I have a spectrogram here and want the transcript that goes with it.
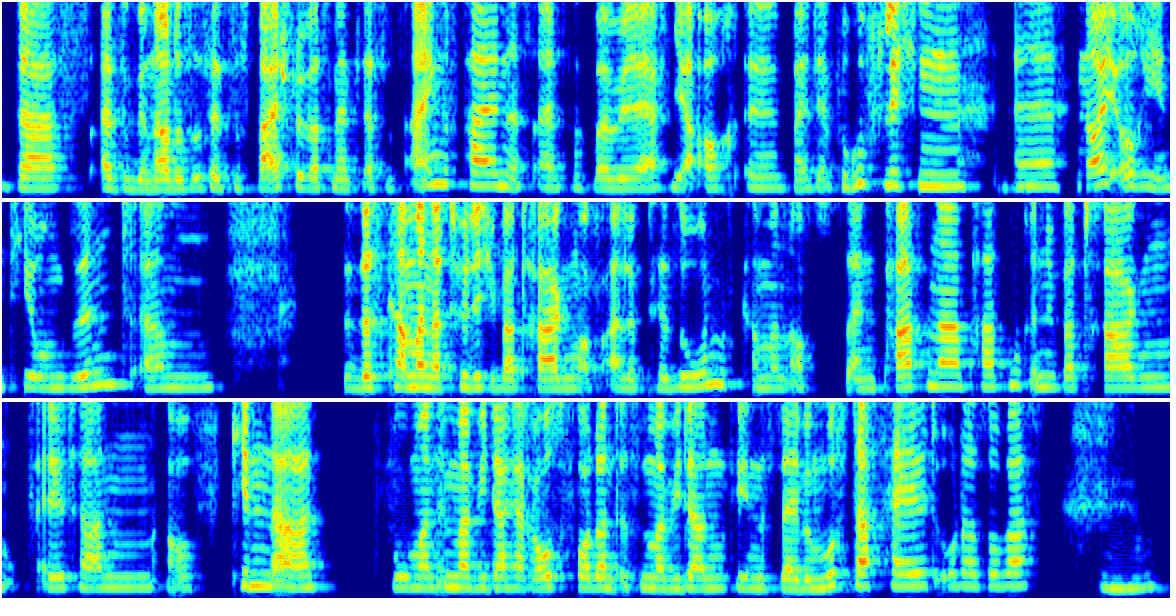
dass, also genau, das ist jetzt das Beispiel, was mir als erstes eingefallen ist, einfach weil wir ja auch äh, bei der beruflichen mhm. äh, Neuorientierung sind. Ähm, das kann man natürlich übertragen auf alle Personen, das kann man auf seinen Partner, Partnerin übertragen, auf Eltern, auf Kinder, wo man immer wieder herausfordernd ist, immer wieder irgendwie in dasselbe Muster fällt oder sowas. Mhm.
